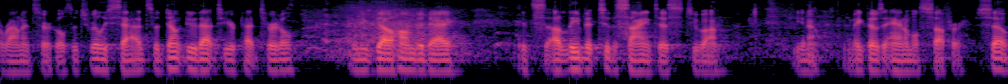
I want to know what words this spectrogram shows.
around in circles. It's really sad, so don't do that to your pet turtle when you go home today. It's, uh, leave it to the scientists to, uh, you know, make those animals suffer. So.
